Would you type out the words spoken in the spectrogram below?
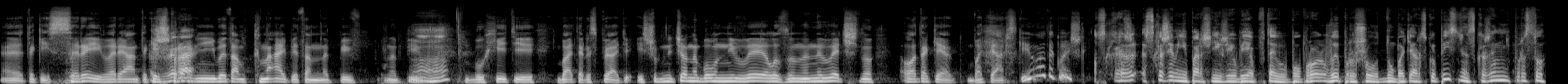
такий сирий варіант, такий Живе. справжній, ніби там в кнайпі, там напів, напів Ага. бухіті батяри співають. І щоб нічого не було ні вилазено, не вично, отаке батярське. І воно таке йшло. Скажи, скажи мені, перш ніж я в тебе попро- випрошу одну батярську пісню, скажи мені просто,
